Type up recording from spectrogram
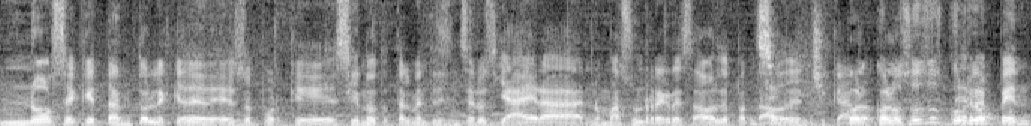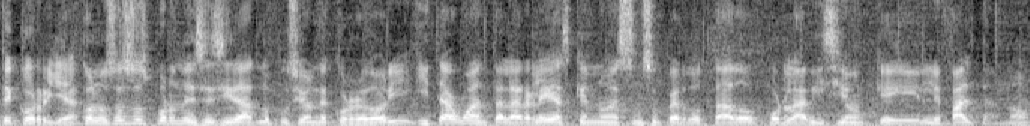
No sé qué tanto le quede de eso porque siendo totalmente sinceros ya era nomás un regresador de patadas en Chicago. Con, los Osos de repente corría. Con los Osos por necesidad lo pusieron de corredor y, te aguanta. La realidad es que no es un superdotado por la visión que le falta, ¿no?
